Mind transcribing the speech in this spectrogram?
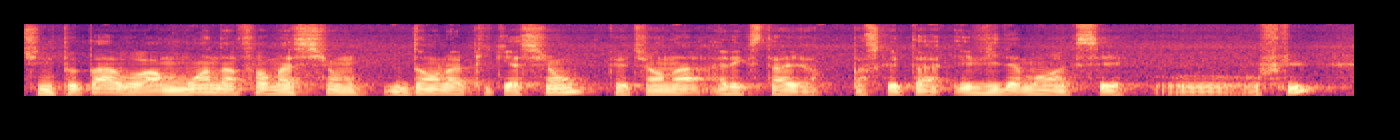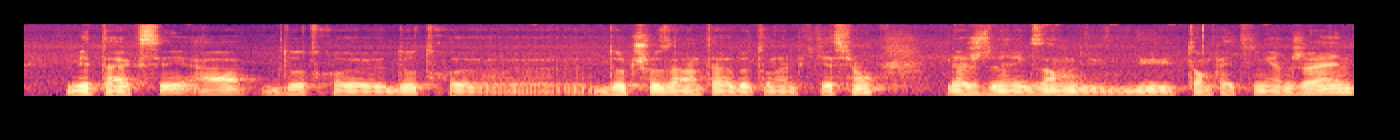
tu ne peux pas avoir moins d'informations dans l'application que tu en as à l'extérieur. Parce que tu as évidemment accès au, flux, mais tu as accès à d'autres choses à l'intérieur de ton application. Là, je donne l'exemple du, templating engine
